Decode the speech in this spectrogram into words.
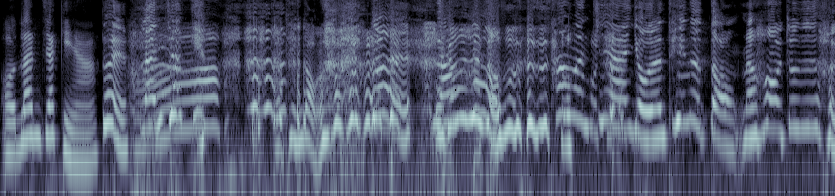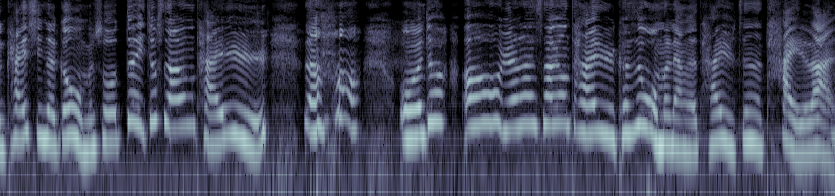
哦，兰家行，对，兰家行，我听懂了。对，我刚刚在想说，他们竟然有人听得懂，然后就是很开心的跟我们说，对，就是要用台语。然后我们就哦，原来是要用台语，可是我们两个台语真的太烂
